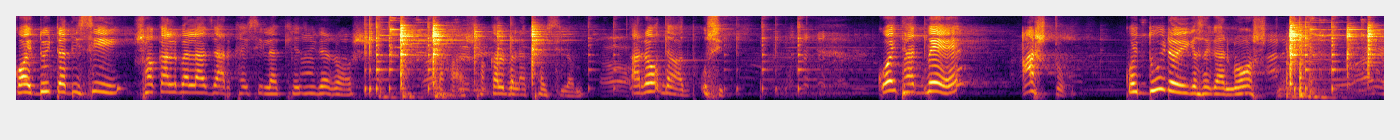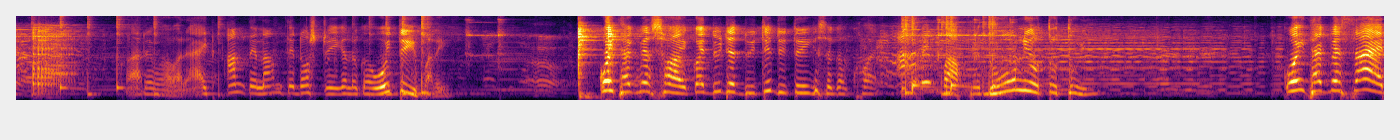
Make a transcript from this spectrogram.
কয় দুইটা দিছি সকালবেলা যার খাইছিলা খেজুরের রস। সকালবেলা খাইছিলাম। আরও দেওয়া উচিত। কই থাকবে? আষ্ট। কই দুইটা হয়ে গেছে গা নষ্ট। আরে বাবা আনতে না আনতে নষ্ট হয়ে গেল গা, ওইতেই পারে। কই থাকবে ছয়? কয় দুইটা দুইতে দুইতে হয়ে গেছে গা খয় বাপরে ধুনিও তো তুই। কই থাকবে চার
